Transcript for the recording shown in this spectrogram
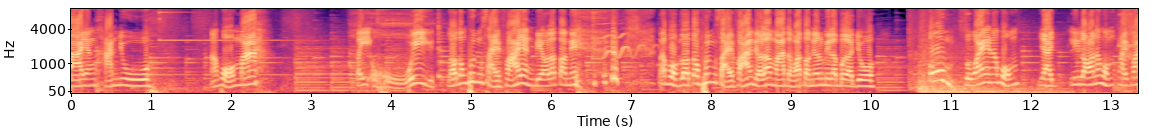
ลายังทันอยู่ ครับผมมาตีโอ้โหเราต้องพึ่งสายฟ้าอย่างเดียวแล้วตอนนี้ นะผมเราต้องพึ่งสายฟ้าอย่างเดี๋ยวแล้วมาแต่ว่าตอนนี้เรามีระเบิดอยู่ตุ้มสวยนะผม อย่ารีรอนะผมสายฟ้า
